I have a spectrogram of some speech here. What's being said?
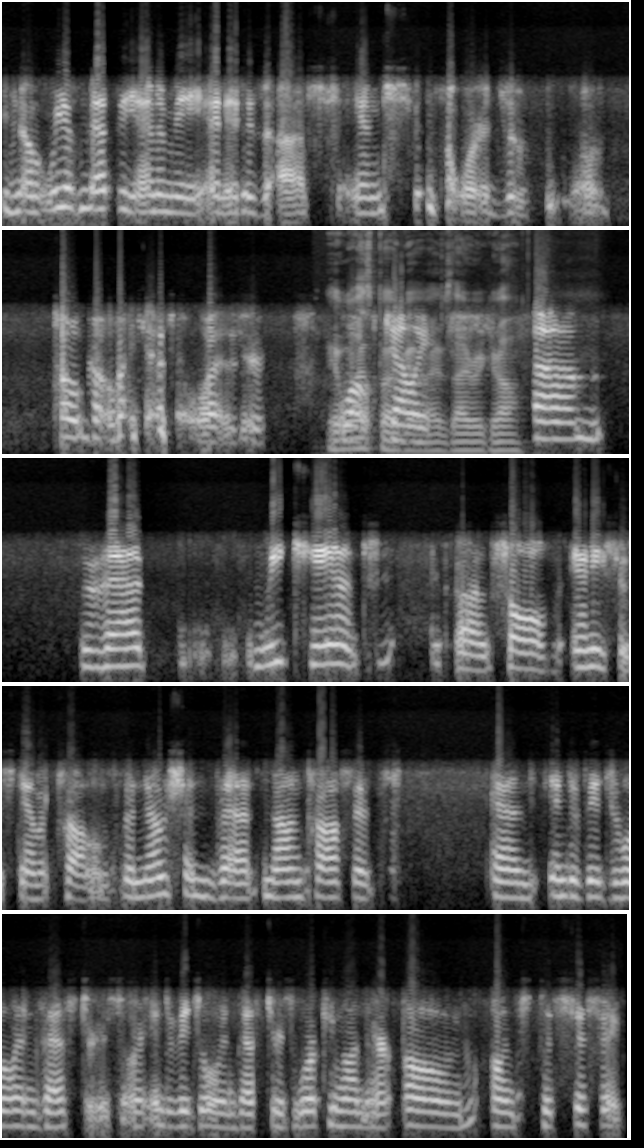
you know we have met the enemy and it is us. In, in the words of, of Pogo, I guess it was, or It Walt was Pogo, Kelly. as I recall. um, that we can't uh, solve any systemic problems. The notion that nonprofits and individual investors or individual investors working on their own on specific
